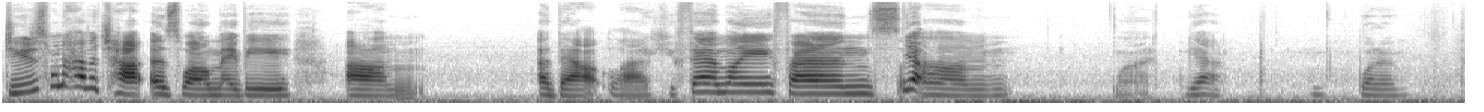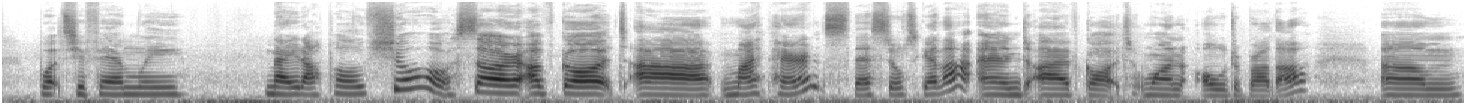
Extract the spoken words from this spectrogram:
do you just want to have a chat as well, maybe um, about like your family, friends? Yep. Um, like, yeah. What a, what's your family made up of? Sure. So I've got uh, my parents, they're still together, and I've got one older brother. Um,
